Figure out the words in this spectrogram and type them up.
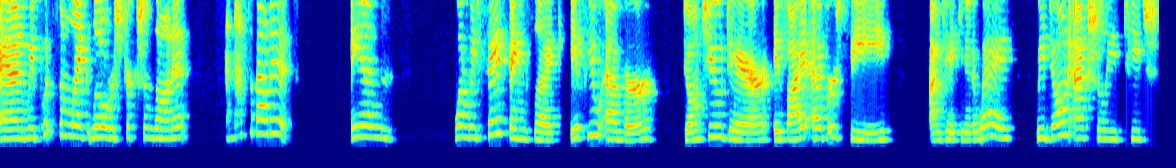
And we put some like little restrictions on it, and that's about it. And when we say things like, if you ever, don't you dare, if I ever see I'm taking it away, we don't actually teach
